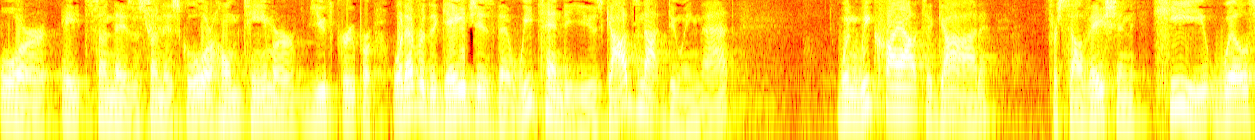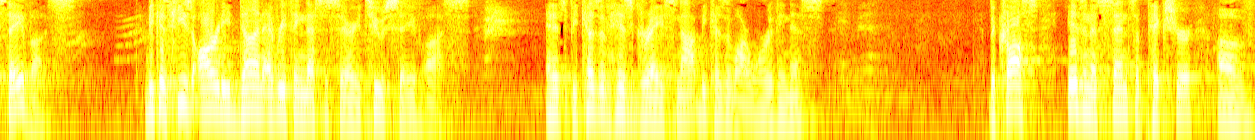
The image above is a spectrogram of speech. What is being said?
or eight Sundays of Sunday school or home team or youth group or whatever the gauge is that we tend to use. God's not doing that. When we cry out to God for salvation, He will save us. Because He's already done everything necessary to save us. And it's because of His grace, not because of our worthiness. The cross is in a sense a picture of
